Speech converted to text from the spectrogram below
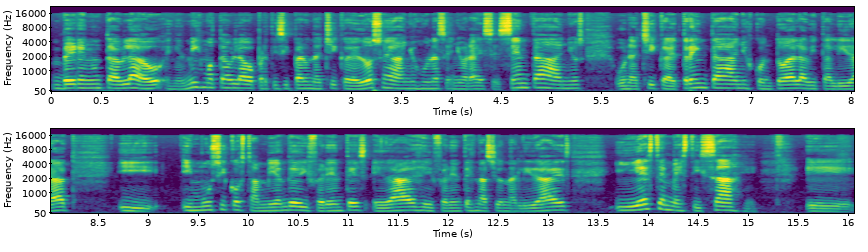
ver en un tablado, en el mismo tablado, participar una chica de 12 años, una señora de 60 años, una chica de 30 años con toda la vitalidad y y músicos también de diferentes edades, de diferentes nacionalidades. Y este mestizaje, eh,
